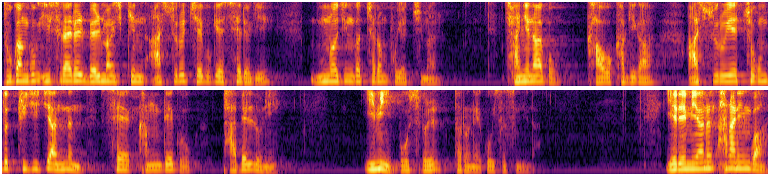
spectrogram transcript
북왕국 이스라엘을 멸망시킨 아수르 제국의 세력이 무너진 것처럼 보였지만 잔인하고 가혹하기가 아수르에 조금도 뒤지지 않는 새 강대국 바벨론이 이미 모습을 드러내고 있었습니다. 예레미야는 하나님과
